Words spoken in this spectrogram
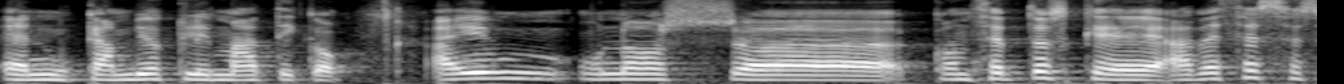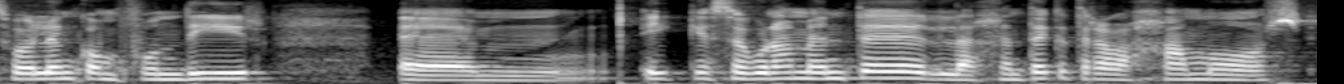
en cambio climático. Hay unos eh, conceptos que a veces se suelen confundir em, y que seguramente la gente que trabajamos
